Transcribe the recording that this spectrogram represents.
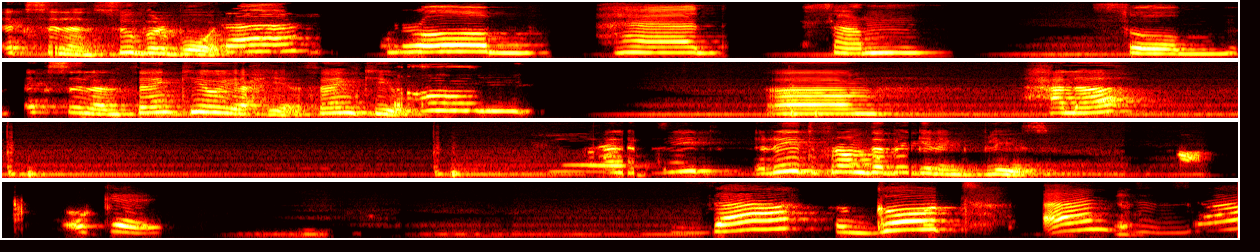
Excellent. Super boy. The rope had some soap. Excellent. Thank you, Yahya. Thank you. Um, Um, Hala. Hala, read, read from the beginning, please. okay. The goat and the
